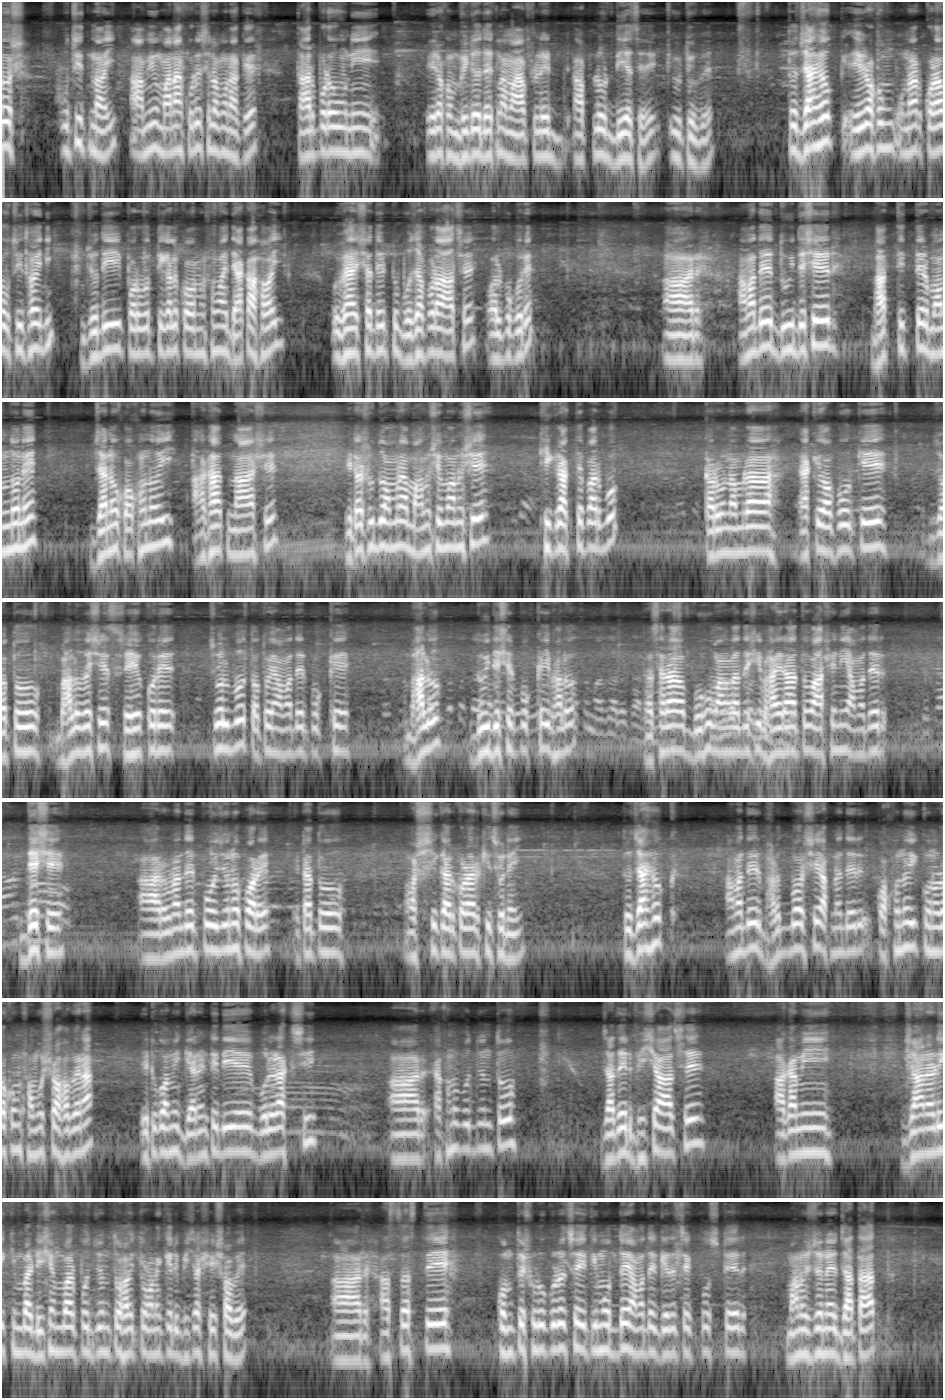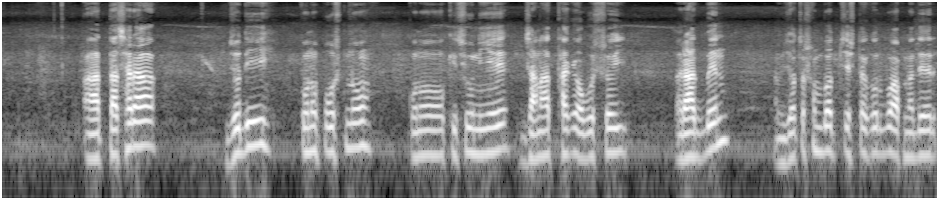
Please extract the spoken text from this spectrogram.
উচিত নয়, আমিও মানা করেছিলাম ওনাকে। তারপরেও উনি এরকম ভিডিও দেখলাম আপলোড আপলোড দিয়েছে ইউটিউবে তো যাই হোক, এইরকম ওনার করা উচিত হয়নি। যদি পরবর্তীকালে কোনো সময় দেখা হয়, ওই ভাইয়ের সাথে একটু বোঝাপড়া আছে, অল্প করে। আর আমাদের দুই দেশের ভ্রাতৃত্বের বন্ধনে যেন কখনোই আঘাত না আসে, এটা শুধু আমরা মানুষে মানুষে ঠিক রাখতে পারব। কারণ আমরা একে অপরকে যত ভালোবেসে শ্রেয় করে চলবো, ততই আমাদের পক্ষে ভালো, দুই দেশের পক্ষেই ভালো। তাছাড়া বহু বাংলাদেশি ভাইরা তো আসেনি আমাদের দেশে, আর ওনাদের প্রয়োজনও পড়ে, এটা তো অস্বীকার করার কিছু নেই। তো যাই হোক, আমাদের ভারতবর্ষে আপনাদের কখনোই কোনো রকম সমস্যা হবে না, এটুকু আমি গ্যারেন্টি দিয়ে বলে রাখছি। আর এখনও পর্যন্ত যাদের ভিসা আছে, আগামী জানুয়ারি কিংবা ডিসেম্বর পর্যন্ত হয়তো অনেকের ভিসা শেষ হবে। আর আস্তে আস্তে কমতে শুরু করেছে ইতিমধ্যে আমাদের গেদে চেকপোস্টের মানুষজনের যাতায়াত। আর তাছাড়া যদি কোনো প্রশ্ন, কোনো কিছু নিয়ে জানার থাকে অবশ্যই রাখবেন। আমি যত সম্ভব চেষ্টা করব আপনাদের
